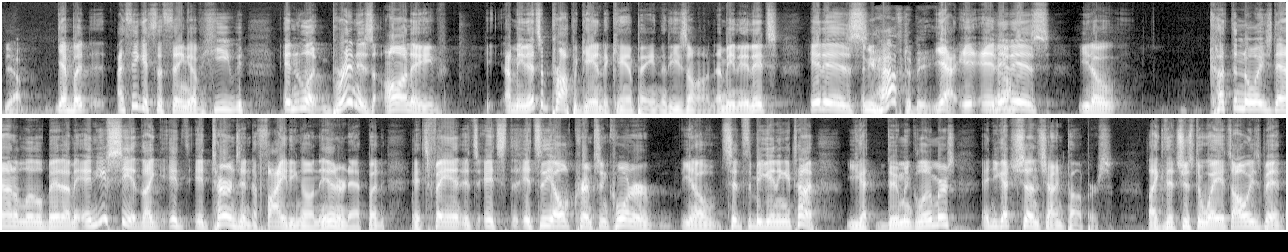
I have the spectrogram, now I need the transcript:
Yeah. Yeah, but I think it's the thing of he and look, Brent is on a I mean, it's a propaganda campaign that he's on. I mean, and it's it is And you have to be. Yeah, it, and it Yeah. is, you know, cut the noise down a little bit. I mean, and you see it like it, it turns into fighting on the internet, but it's fan it's it's it's the old Crimson Corner, you know, since the beginning of time. You got doom and gloomers and you got your sunshine pumpers. Like that's just the way it's always been.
